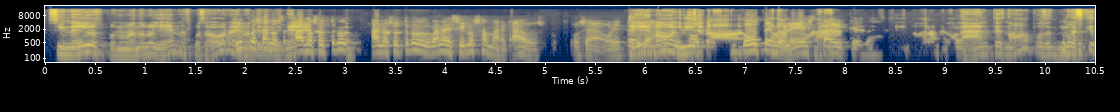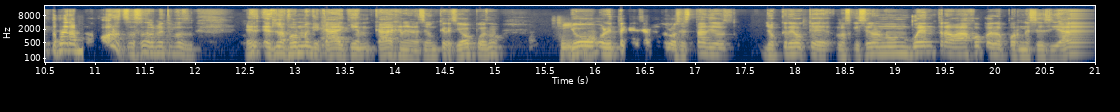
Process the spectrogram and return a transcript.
Sin ellos, pues nomás no lo llenas, pues ahora. Sí, y no pues a, nos- a nosotros, a nosotros nos van a decir los amargados. pues. O sea, ahorita Sí, ya no, y todo, dicen, te, "No, todo te todo molesta mejor y que Sí, todo era mejor antes, ¿no? Pues no es que todo era mejor, solamente pues es, es la forma en que cada quien, cada generación creció, pues no. sí, yo, claro. ahorita que decíamos de los estadios, yo creo que los que hicieron un buen trabajo, pero por necesidad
